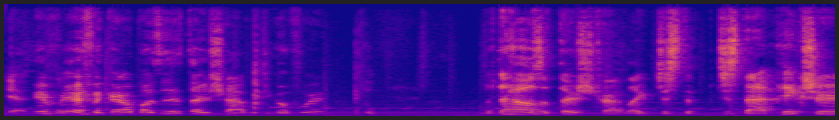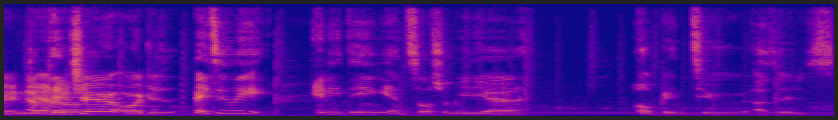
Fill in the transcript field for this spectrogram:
yeah, if if a girl posted a thirst trap, would you go for it? What the hell is a thirst trap? Like just the just that picture in A general. picture or just basically anything in social media open to others.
